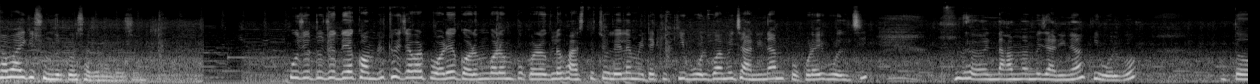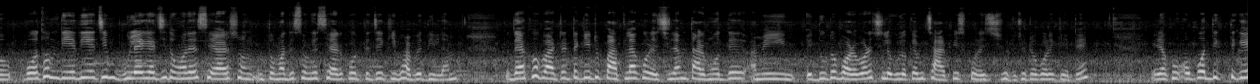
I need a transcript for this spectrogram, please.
সবাইকে সুন্দর করে সাজানো গেছে পুজো টুজো দিয়ে কমপ্লিট হয়ে যাওয়ার পরে গরম গরম পকোড়াগুলো ভাজতে চলে এলাম। এটাকে কি বলব আমি জানি না, আমি পকোড়াই বলছি। নাম আমি জানি না, কি বলব? তো প্রথম দিয়ে দিয়েছি, ভুলে গেছি তোমাদের শেয়ার তোমাদের সঙ্গে শেয়ার করতে যে কীভাবে দিলাম। তো দেখো বাটারটাকে একটু পাতলা করেছিলাম, তার মধ্যে আমি দুটো বড় বড় ছিল ওগুলোকে আমি চার পিস করেছি ছোটো ছোটো করে কেটে। এরকম ওপর দিক থেকে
